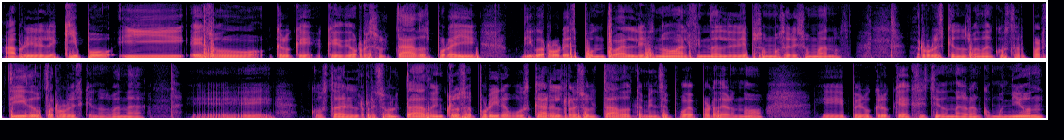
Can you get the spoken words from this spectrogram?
abrir el equipo y eso creo que, que dio resultados por ahí digo errores puntuales no al final del día pues, somos seres humanos errores que nos van a costar partidos errores que nos van a eh, costar el resultado, incluso por ir a buscar el resultado también se puede perder, ¿no? Eh, pero creo que ha existido una gran comunión.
